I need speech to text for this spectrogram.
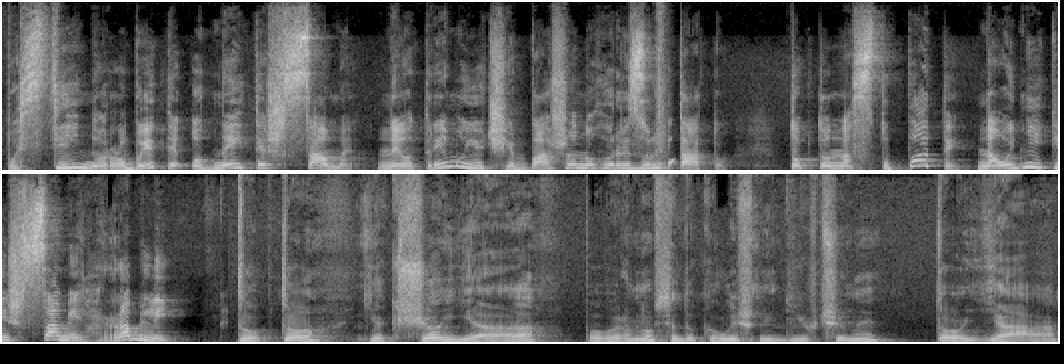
Постійно робити одне й те ж саме, не отримуючи бажаного результату. Тобто наступати на одні й ті ж самі граблі. Тобто, якщо я повернувся до колишньої дівчини, то я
